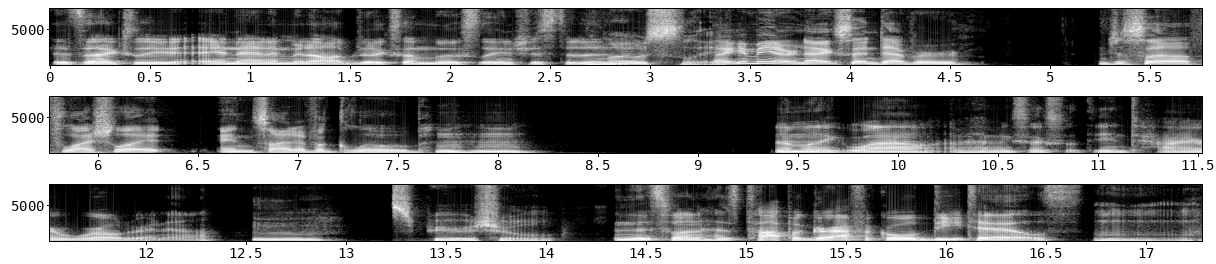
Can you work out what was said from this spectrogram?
It's actually inanimate objects I'm mostly interested in. Mostly. That can be our next endeavor. Just a flashlight inside of a globe. mm-hmm. I'm like, wow, I'm having sex with the entire world right now. Mm. Spiritual. And this one has topographical details. Mm.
